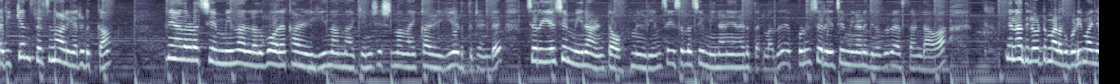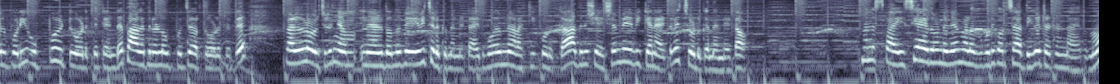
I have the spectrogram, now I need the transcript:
അരിക്കനുസരിച്ച് നാളികേരം എടുക്കാം. ഞാൻ ചെമ്മീൻ നല്ലതുപോലെ കഴുകി നന്നാക്കിയതിന് ശേഷം നന്നായി കഴുകി എടുത്തിട്ടുണ്ട്. ചെറിയ ചെമ്മീനാണ് കേട്ടോ മീഡിയം സൈസുള്ള ചെമ്മീനാണ് ഞാൻ എടുത്തിട്ടുള്ളത്. എപ്പോഴും ചെറിയ ചെമ്മീനാണ് ഇതിനൊക്കെ രസം ഉണ്ടാവുക. ഞാൻ അതിലോട്ട് മുളക് പൊടി മഞ്ഞൾപ്പൊടി ഉപ്പ് ഇട്ട് കൊടുത്തിട്ടുണ്ട്. പാകത്തിനുള്ള ഉപ്പ് ചേർത്ത് കൊടുത്തിട്ട് വെള്ളം ഒഴിച്ചിട്ട് ഞാൻ ഞാനിതൊന്ന് വേവിച്ചെടുക്കുന്നുണ്ട് കേട്ടോ ഇതുപോലെ ഒന്ന് ഇളക്കി കൊടുക്കുക. അതിനുശേഷം വേവിക്കാനായിട്ട് വെച്ച് കൊടുക്കുന്നുണ്ട് കേട്ടോ നല്ല സ്പൈസി ആയതുകൊണ്ട് തന്നെ മുളക് പൊടി കുറച്ച് അധികം ഇട്ടിട്ടുണ്ടായിരുന്നു.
